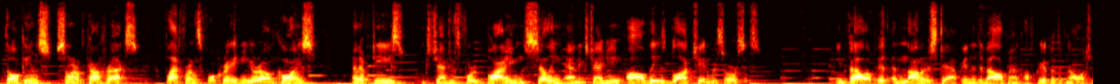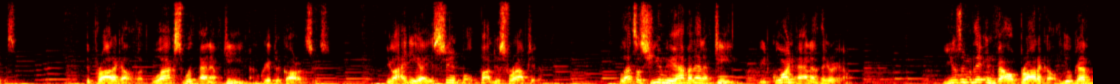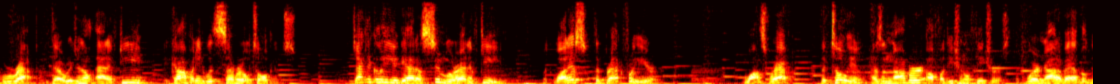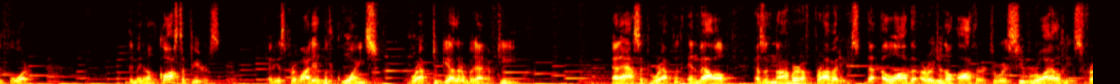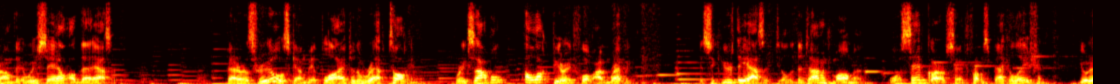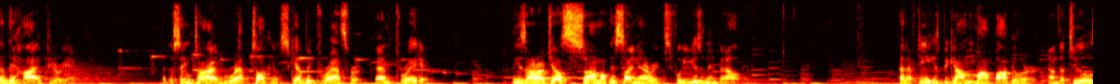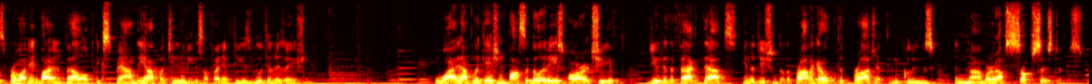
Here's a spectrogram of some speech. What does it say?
Tokens, smart contracts, platforms for creating your own coins, NFTs, exchanges for buying, selling, and exchanging all these blockchain resources. Envelop is another step in the development of crypto technologies. The protocol that works with NFT and cryptocurrencies. The idea is simple but disruptive. Let's assume you have an NFT, Bitcoin and Ethereum. Using the Envelop protocol, you can wrap the original NFT accompanied with several tokens. Technically, you get a similar NFT, but what is the breakthrough here? Once wrapped, the token has a number of additional features that were not available before. The minimal cost appears. It is provided with coins wrapped together with NFT. An asset wrapped with envelop has a number of properties that allow the original author to receive royalties from the resale of that asset. Various rules can be applied to the wrapped token. For example, a lock period for unwrapping. It secures the asset till the determined moment or safeguards it from speculation during the high period. At the same time, wrapped tokens can be transferred and traded. These are just some of the scenarios for using Envelop. NFTs become more popular, and the tools provided by Envelop expand the opportunities of NFTs utilization. Wide application possibilities are achieved due to the fact that, in addition to the protocol, the project includes a number of subsystems.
